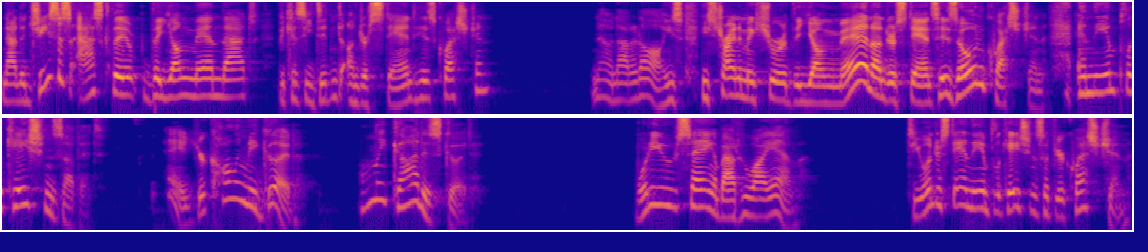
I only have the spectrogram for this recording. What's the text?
Now, did Jesus ask the, the young man that because he didn't understand his question? No, not at all. He's, he's trying to make sure the young man understands his own question and the implications of it. Hey, you're calling me good. Only God is good. What are you saying about who I am? Do you understand the implications of your question?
